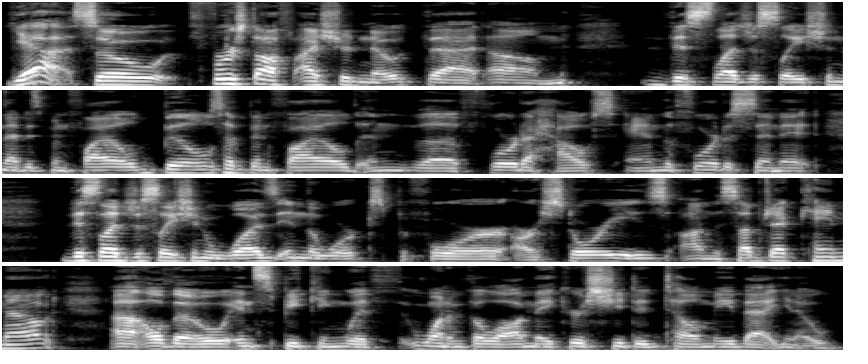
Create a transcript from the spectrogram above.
Yeah, so first off, I should note that um, this legislation that has been filed, bills have been filed in the Florida House and the Florida Senate this legislation was in the works before our stories on the subject came out. Uh, although, in speaking with one of the lawmakers, she did tell me that, you know,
